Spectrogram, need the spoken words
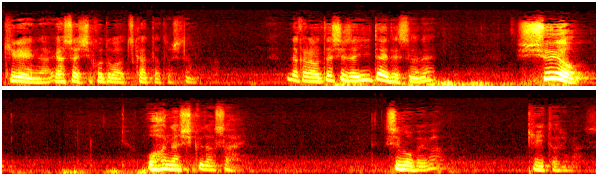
きれいな優しい言葉を使ったとしても。だから私たちは言いたいですよね。主よお話しください。しもべは聞いております。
